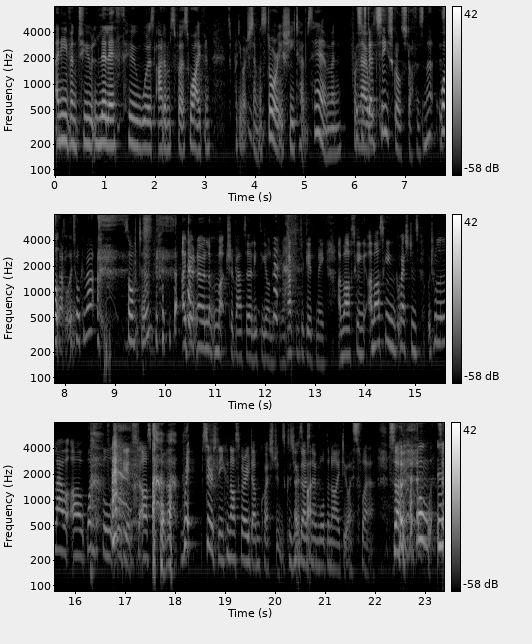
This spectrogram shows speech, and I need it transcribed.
and even to Lilith, who was Adam's first wife, and it's pretty much a similar story. She tempts him, and from This there is Dead Sea Scroll stuff, isn't it? Is Well- that what we're talking about? sort of. I don't know much about early theology. You'll have to forgive me. I'm asking, I'm asking questions which will allow our wonderful audience to ask. Ri- seriously, you can ask very dumb questions because you That's guys fine. know more than I do. I swear. So, well, Li-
